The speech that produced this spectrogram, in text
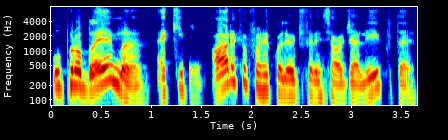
O problema é que, a hora que eu for recolher o diferencial de alíquota,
